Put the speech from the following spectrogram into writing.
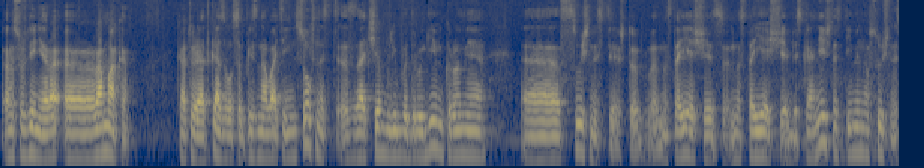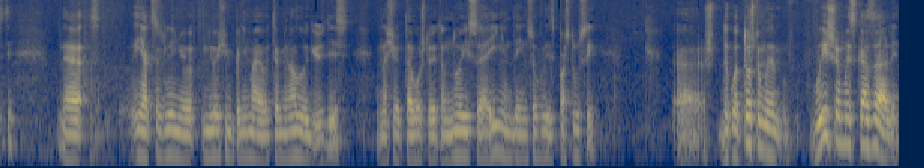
рассуждение э, Рамака, который отказывался признавать инсофность за чем-либо другим, кроме э, сущности, что настоящая, настоящая бесконечность именно в сущности. Э, я, к сожалению, не очень понимаю терминологию здесь насчет того, что это ноиса аинин, да инсоф из паштусой. Так вот, то, что мы выше мы сказали,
